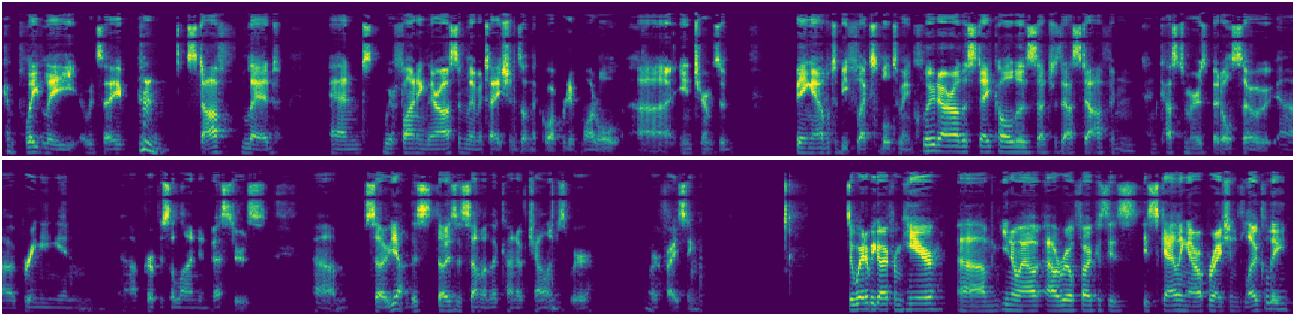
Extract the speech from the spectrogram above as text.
completely, I would say, staff-led and we're finding there are some limitations on the cooperative model uh, in terms of being able to be flexible to include our other stakeholders, such as our staff and, and customers, but also uh, bringing in uh, purpose-aligned investors. Um, so yeah, this, those are some of the kind of challenges we're we're facing. So where do we go from here? Um, you know, our, our real focus is is scaling our operations locally.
